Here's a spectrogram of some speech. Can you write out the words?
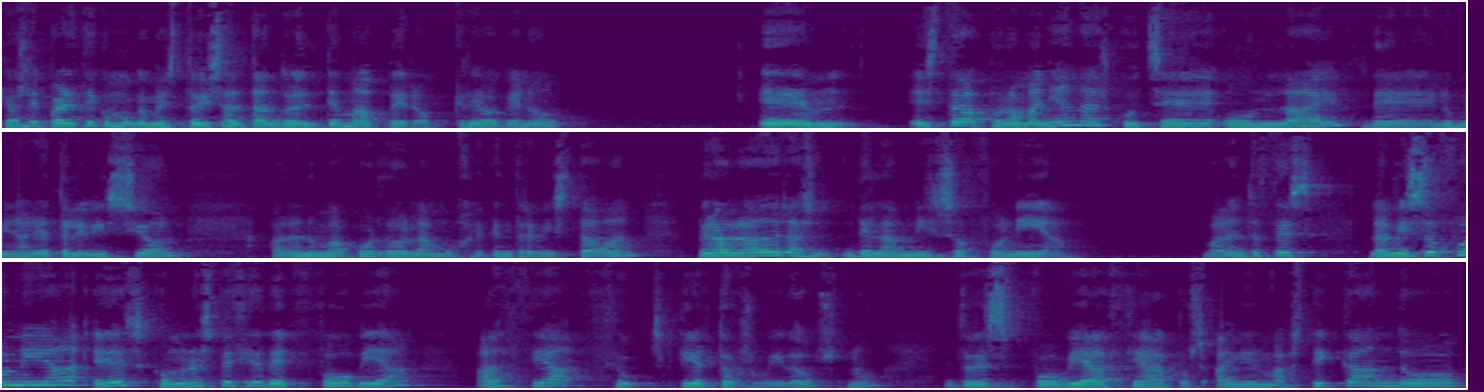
Casi parece como que me estoy saltando el tema, pero creo que no. Esta, por la mañana escuché un live de Luminaria Televisión, ahora no me acuerdo la mujer que entrevistaban, pero hablaba de, la misofonía. ¿vale? Entonces, la misofonía es como una especie de fobia hacia ciertos ruidos, ¿no? Entonces, fobia hacia pues, alguien masticando,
